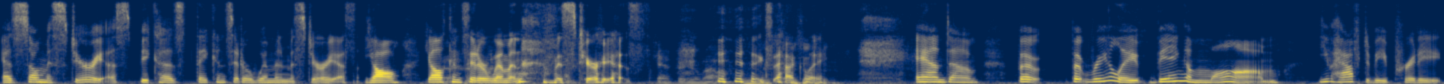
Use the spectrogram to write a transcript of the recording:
as so mysterious because they consider women mysterious. Y'all, y'all consider women mysterious. Can't figure them out. exactly and um, but but really, being a mom, you have to be pretty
